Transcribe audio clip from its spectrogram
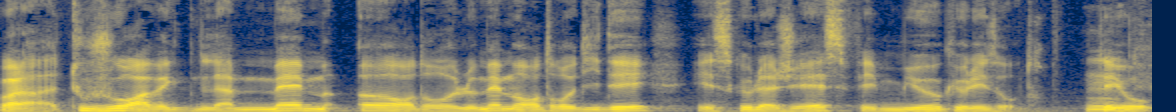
Voilà, toujours avec la même ordre, le même ordre d'idées. Est-ce que la GS fait mieux que les autres? Mm. Théo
